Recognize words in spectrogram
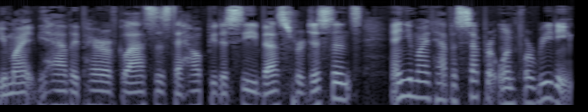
You might have a pair of glasses to help you to see best for distance, and you might have a separate one for reading.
